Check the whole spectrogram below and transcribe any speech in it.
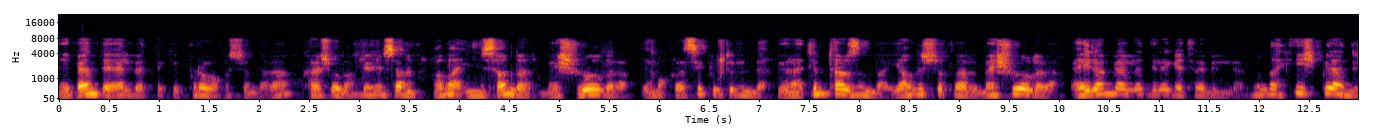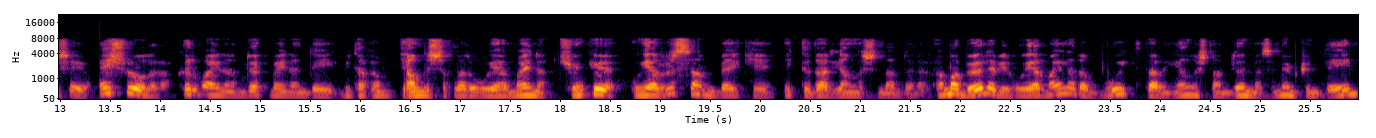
E ben de elbette ki provokasyonlara karşı olan bir insanım. Ama insanlar meşru olarak demokrasi kültüründe, yönetim tarzında yanlışlıkları meşru olarak eylemlerle dile getirebilirler. Bunda hiçbir endişe yok. Meşru olarak kırmayla, dökmeyle değil, bir takım yanlışlıkları uyarmayla. Çünkü uyarırsan belki iktidar yanlışından döner. Ama böyle bir uyarmayla da bu iktidarın yanlıştan dönmesi mümkün değil.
